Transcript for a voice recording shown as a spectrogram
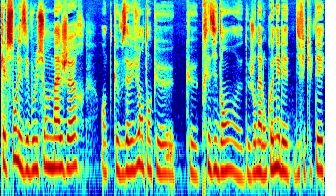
quelles sont les évolutions majeures en- que vous avez vues en tant que, que président de journal? On connaît les difficultés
